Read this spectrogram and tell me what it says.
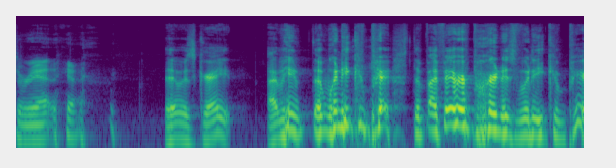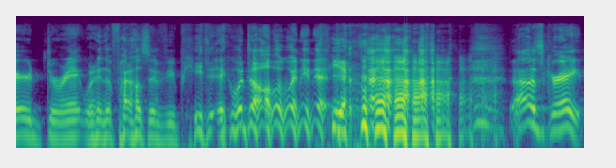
Durant. Yeah. It was great. I mean, the, when he compared, the, my favorite part is when he compared Durant winning the Finals MVP to Iguodala winning it. Yeah. that was great.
